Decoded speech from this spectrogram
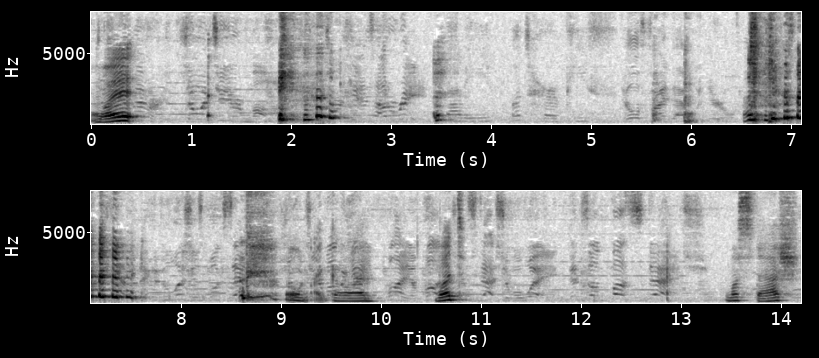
What? oh my god. What? Mustache?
